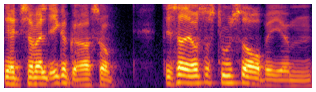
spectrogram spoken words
det har de så valgt ikke at gøre, så det sad jeg også og stussede over ved, øh,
